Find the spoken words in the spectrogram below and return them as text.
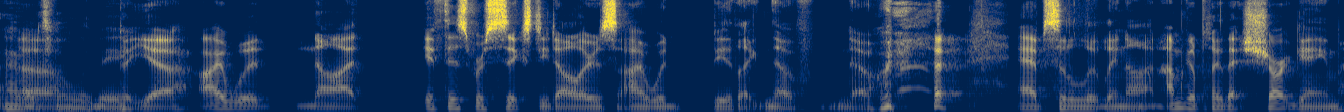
I would uh, totally be. But yeah, I would not. If this were sixty dollars, I would be like, no, no, absolutely not. I'm gonna play that shark game,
